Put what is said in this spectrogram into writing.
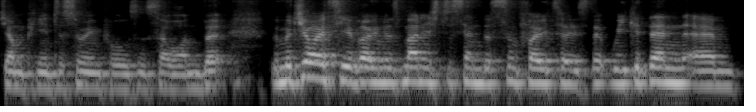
jumping into swimming pools and so on. But the majority of owners managed to send us some photos that we could then um,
